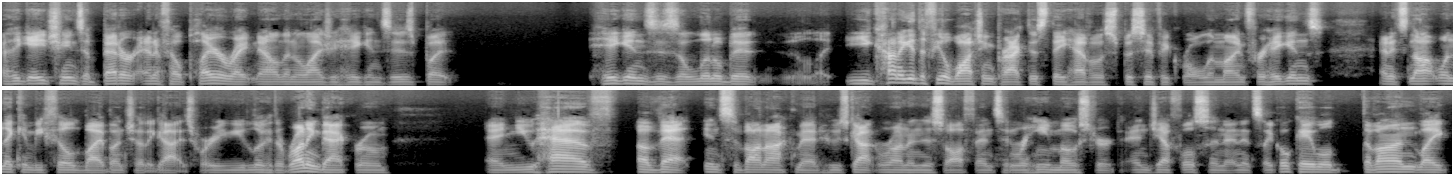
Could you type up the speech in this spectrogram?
I think Achane's a better NFL player right now than Elijah Higgins is, but Higgins is a little bit like you kind of get the feel watching practice. They have a specific role in mind for Higgins, and it's not one that can be filled by a bunch of other guys. Where you look at the running back room, and you have a vet in Salvon Ahmed who's gotten run in this offense, and Raheem Mostert and Jeff Wilson, and it's like, okay, well, Devon, like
